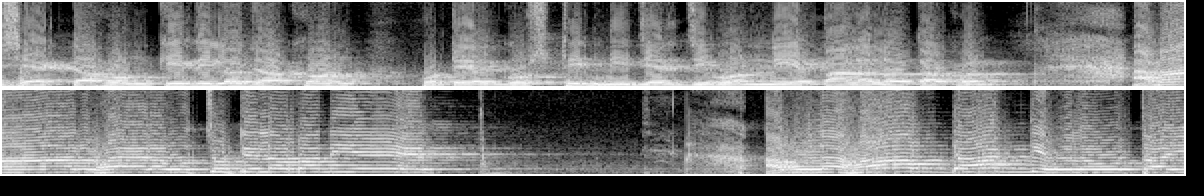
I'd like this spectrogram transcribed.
সে একটা হুমকি দিল যখন ওটের গোষ্ঠীর নিজের জীবন নিয়ে পালালো তখন। আমার ভাইয়েরা উচ্চ টিলা বানিয়ে আবুল আহাব ডাক দিয়ে বলে ও তাই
